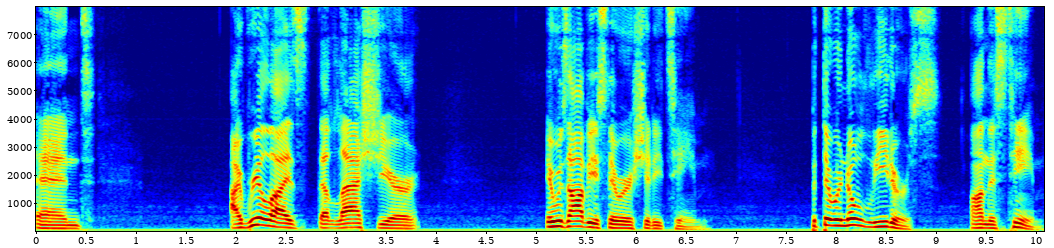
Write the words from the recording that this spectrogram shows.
And I realized that last year it was obvious they were a shitty team, but there were no leaders on this team.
